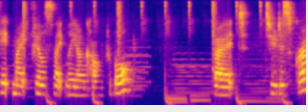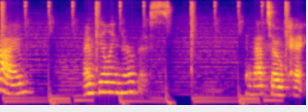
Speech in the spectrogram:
It might feel slightly uncomfortable, but to describe, I'm feeling nervous. And that's okay.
